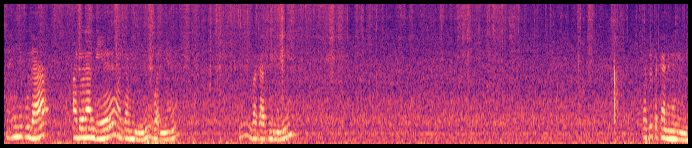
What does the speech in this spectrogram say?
Nah ini pula adonan dia macam ini buatnya. Ini bakar sini. Lepas tu tekan dengan ini.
